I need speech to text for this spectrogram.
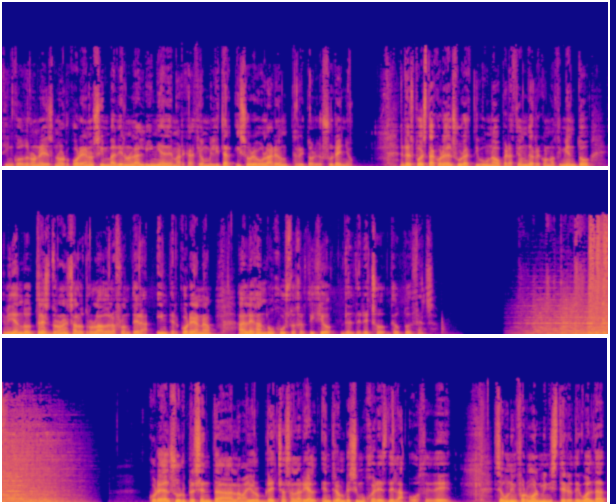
cinco drones norcoreanos invadieron la línea de demarcación militar y sobrevolaron territorio sureño. En respuesta, Corea del Sur activó una operación de reconocimiento enviando tres drones al otro lado de la frontera intercoreana, alegando un justo ejercicio del derecho de autodefensa. Corea del Sur presenta la mayor brecha salarial entre hombres y mujeres de la OCDE. Según informó el Ministerio de Igualdad,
